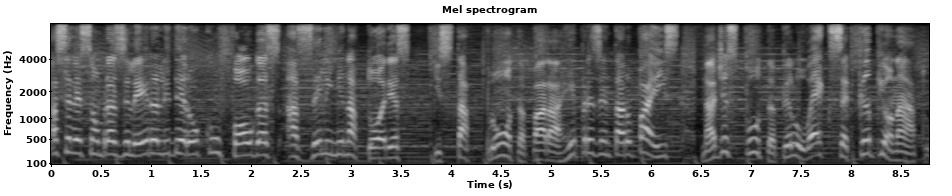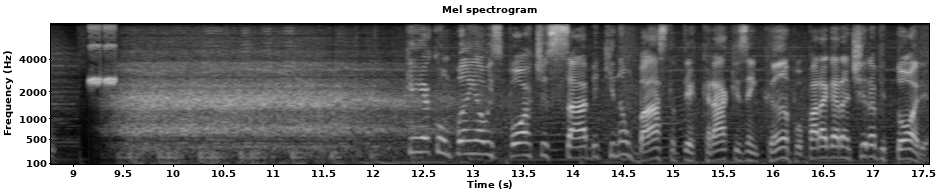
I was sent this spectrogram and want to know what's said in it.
A seleção brasileira liderou com folgas as eliminatórias e está pronta para representar o país na disputa pelo hexacampeonato. Quem acompanha o esporte sabe que não basta ter craques em campo para garantir a vitória.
